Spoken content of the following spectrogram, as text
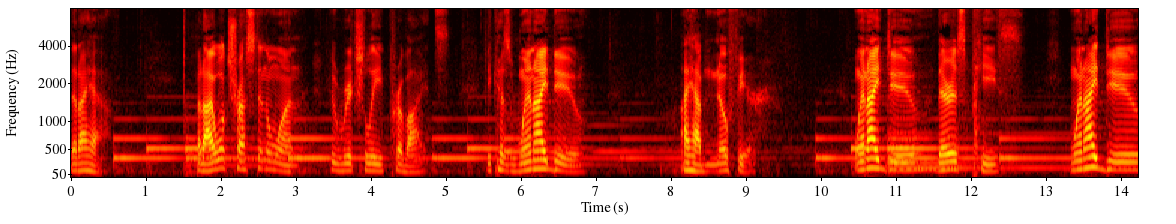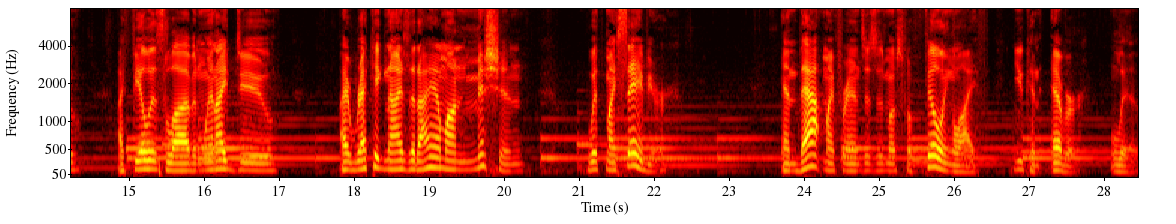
that I have, but I will trust in the one who richly provides. Because when I do, I have no fear. When I do, there is peace. When I do, I feel His love. And when I do, I recognize that I am on mission with my Savior. And that, my friends, is the most fulfilling life you can ever live.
